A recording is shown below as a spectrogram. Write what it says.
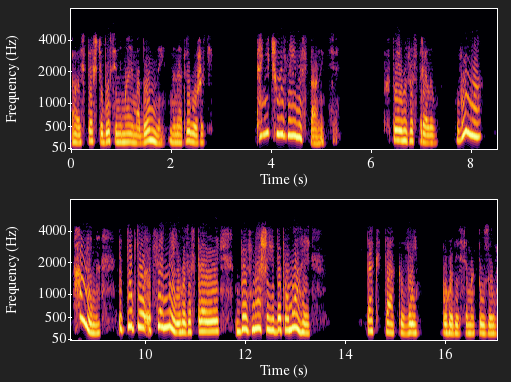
А ось те, що досі немає Мадонни, мене тривожить. Та нічого з неї не станеться. Хто його застрелив? Вона, Галина. Тобто це ми його застрелили без нашої допомоги. Так, так, ви, погодився Матузов.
